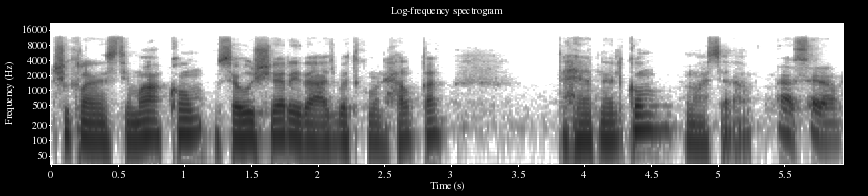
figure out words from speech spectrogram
شكرا لاستماعكم وسووا شير إذا عجبتكم الحلقة. تحياتنا لكم ومع السلامة. مع السلامة.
